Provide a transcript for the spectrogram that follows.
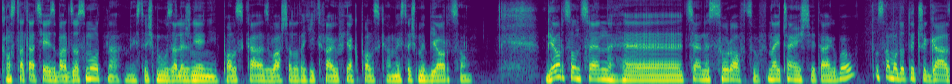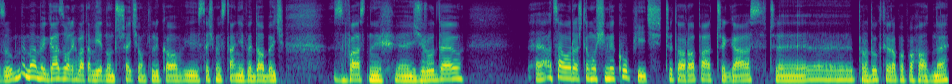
konstatacja jest bardzo smutna. My jesteśmy uzależnieni. Polska, zwłaszcza do takich krajów jak Polska, my jesteśmy biorcą. Biorcą cen, e, cen surowców najczęściej, tak, bo to samo dotyczy gazu. My mamy gazu, ale chyba tam jedną trzecią tylko jesteśmy w stanie wydobyć z własnych e, źródeł, e, a całą resztę musimy kupić, czy to ropa, czy gaz, czy e, produkty ropopochodne.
